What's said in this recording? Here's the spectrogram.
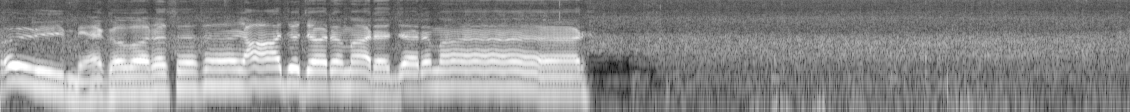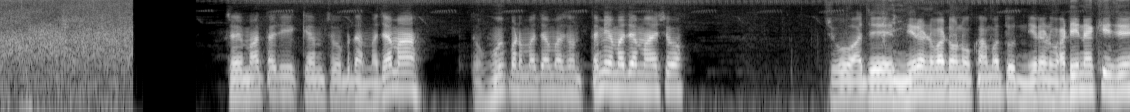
મેઘ વરસ આજ જરમાર જરમાર જય માતાજી, કેમ છો બધા મજામાં? તો હું પણ મજામાં છું, તમે મજામાં હશો? જો આજે નિરણ વાટવાનું કામ હતું, નિરણ વાટી નાખી છે.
